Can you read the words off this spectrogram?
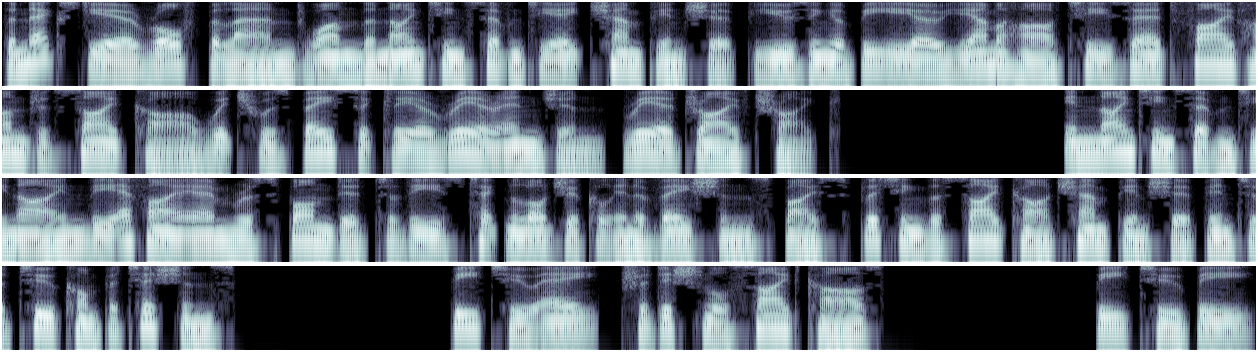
The next year Rolf Biland won the 1978 championship using a BEO Yamaha TZ500 sidecar which was basically a rear-engine, rear-drive trike. In 1979 the FIM responded to these technological innovations by splitting the Sidecar Championship into two competitions B2A – traditional sidecars B2B,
